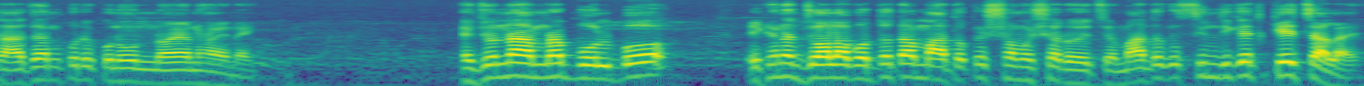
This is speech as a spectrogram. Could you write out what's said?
শাহজাহানপুরে কোনো উন্নয়ন হয় নাই। এজন্য আমরা বলব এখানে জলাবদ্ধতা মাদকের সমস্যা রয়েছে। মাদকের সিন্ডিকেট কে চালায়?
